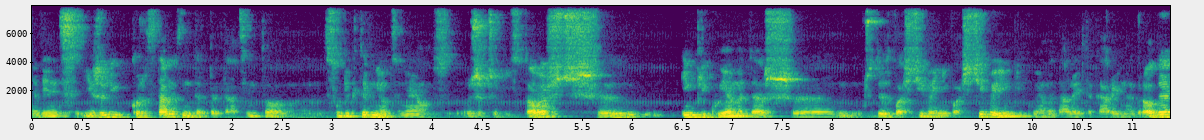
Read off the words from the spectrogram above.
Więc jeżeli korzystamy z interpretacji, to subiektywnie oceniając rzeczywistość, y, implikujemy też, czy to jest właściwe i niewłaściwe, implikujemy dalej te kary i nagrody,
